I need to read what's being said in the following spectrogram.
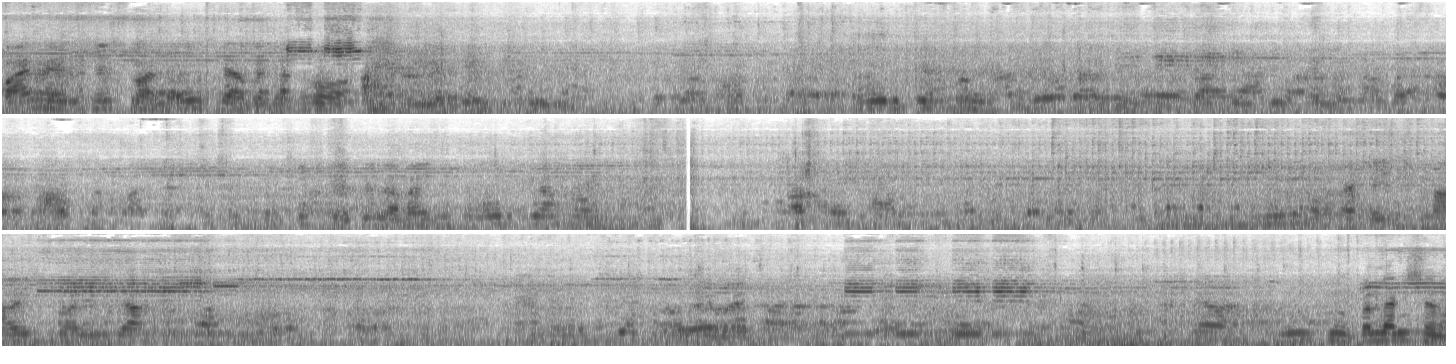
ફાઇનલ ફિક્સમાં લઈ છે આપણે જો લીધા કલેક્શન.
